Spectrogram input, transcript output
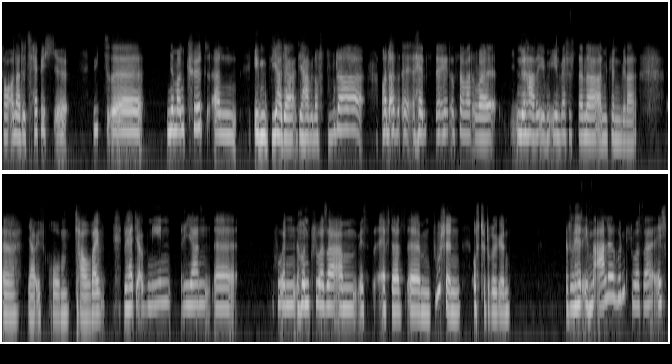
verordnete Teppich äh, üt, äh, nimmern könnt an eben die da, die haben noch Stula und dann äh, Handstand und so was, aber ne habe eben einen Wäscheständer an können wir da äh, ja ist groben Tau, weil wir hätten ja auch nie Rian äh, Hund, Hundklurser am ist öfter ähm, Duschen aufzudrücken. Also wir hätten eben alle Hundklurser echt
